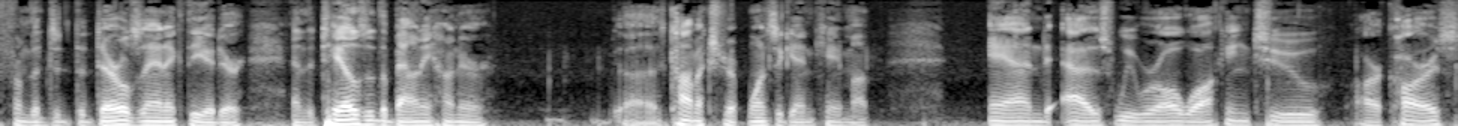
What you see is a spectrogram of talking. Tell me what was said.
from the, the Darryl Zanuck Theater, and the Tales of the Bounty Hunter uh, comic strip once again came up. And as we were all walking to our cars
